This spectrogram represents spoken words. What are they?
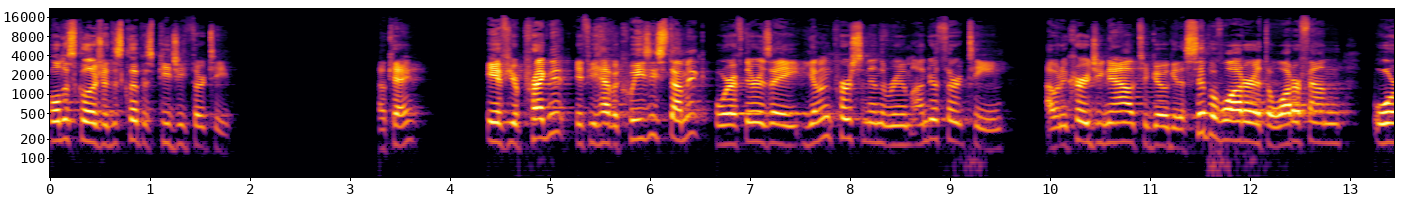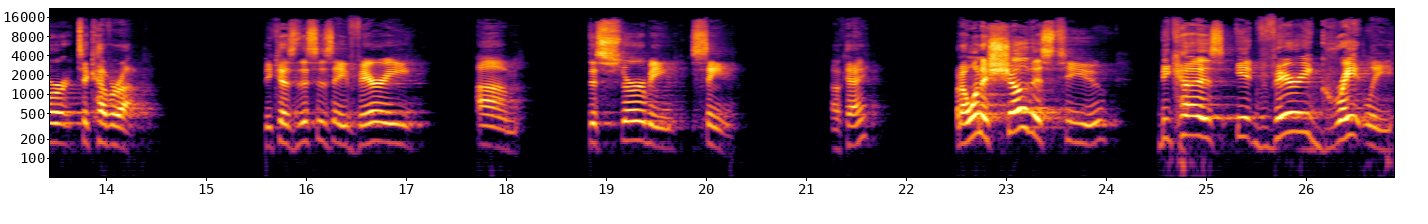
Full disclosure this clip is PG 13. Okay? If you're pregnant, if you have a queasy stomach, or if there is a young person in the room under 13, I would encourage you now to go get a sip of water at the water fountain or to cover up. Because this is a very um, disturbing scene. Okay? But I want to show this to you because it very greatly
